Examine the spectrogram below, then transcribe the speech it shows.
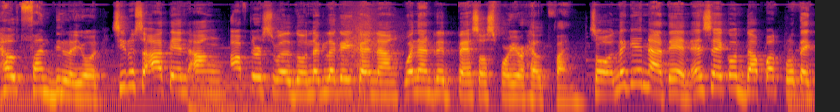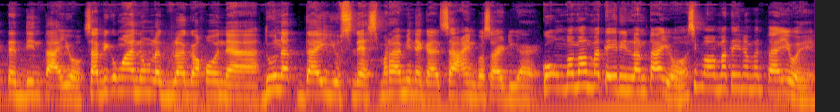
health fund nila yon. Sino sa atin ang after sweldo, naglagay ka ng 100 pesos for your health fund? So, lagyan natin. And second, dapat protected din tayo. Sabi ko nga nung nag-vlog ako na do not die useless. Marami nagalit sa akin, Boss RDR. Kung mamamatay rin lang tayo, kasi mamamatay naman tayo eh.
